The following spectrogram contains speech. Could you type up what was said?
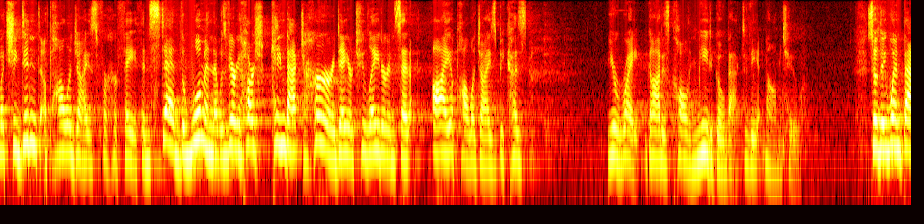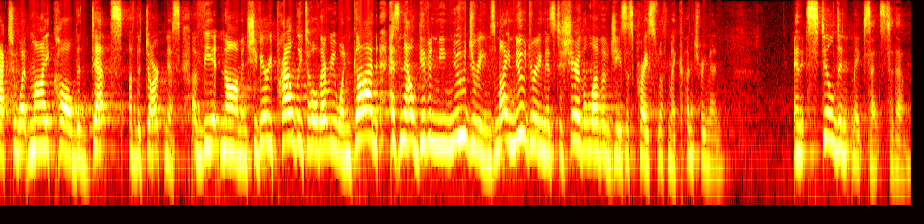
But she didn't apologize for her faith. Instead, the woman that was very harsh came back to her a day or two later and said, I apologize because you're right, God is calling me to go back to Vietnam too. So they went back to what Mai called the depths of the darkness of Vietnam. And she very proudly told everyone, God has now given me new dreams. My new dream is to share the love of Jesus Christ with my countrymen. and it still didn't make sense to them.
